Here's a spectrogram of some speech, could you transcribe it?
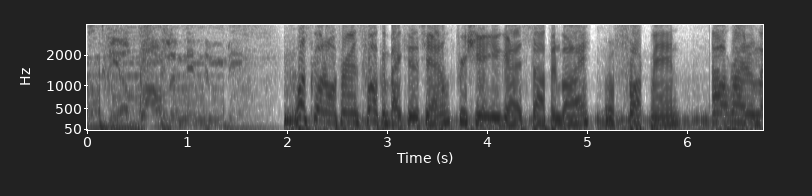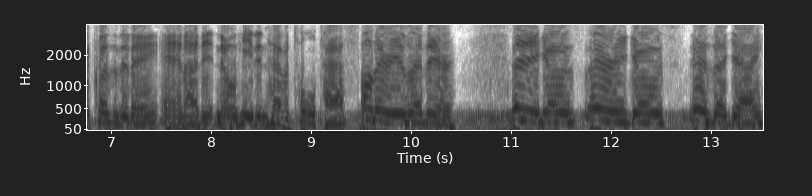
Still ballin' in the mix. What's going on, friends? Welcome back to the channel. Appreciate you guys stopping by. Oh, fuck, man. Out riding with my cousin today, and I didn't know he didn't have a toll pass. Oh, there he is right there. There he goes. There he goes. There's that guy.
